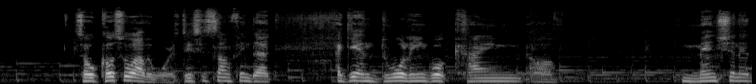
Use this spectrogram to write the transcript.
so, kosoado words. This is something that again duolingo kind of mentioned it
